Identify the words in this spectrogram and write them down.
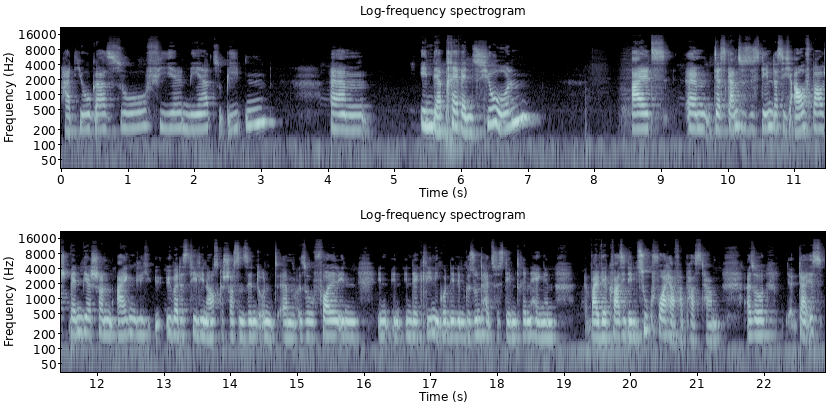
hat Yoga so viel mehr zu bieten ähm, in der Prävention als ähm, das ganze System, das sich aufbauscht, wenn wir schon eigentlich über das Ziel hinausgeschossen sind und ähm, so voll in, in, in der Klinik und in dem Gesundheitssystem drin hängen, weil wir quasi den Zug vorher verpasst haben. Also da ist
